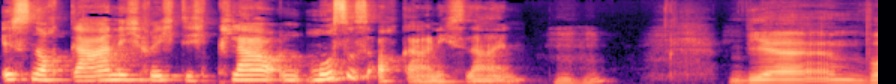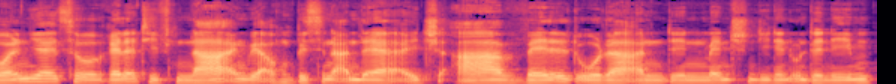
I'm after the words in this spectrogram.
ist noch gar nicht richtig klar und muss es auch gar nicht sein. Mhm. Wir ähm, wollen ja jetzt so relativ nah irgendwie auch ein bisschen an der HR-Welt oder an den Menschen, die in den Unternehmen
